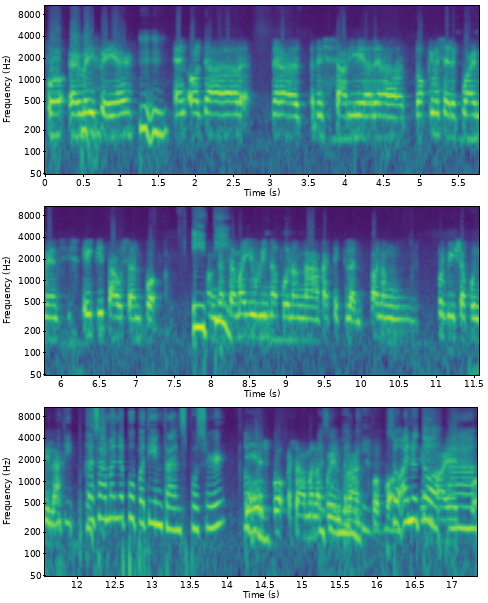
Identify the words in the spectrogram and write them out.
po, airway fare, Mm-mm. and all the the necessary uh, documents and requirements is 80,000 po. Hanggang 80. sa mayuwi na po ng uh, Katiklan, pa ng probinsya po nila. Pati, kasama na po pati yung transpo, sir. Oo. Yes po, kasama na po yung Kasama na. transpo po. So ano to, Yung bayad ah, po.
